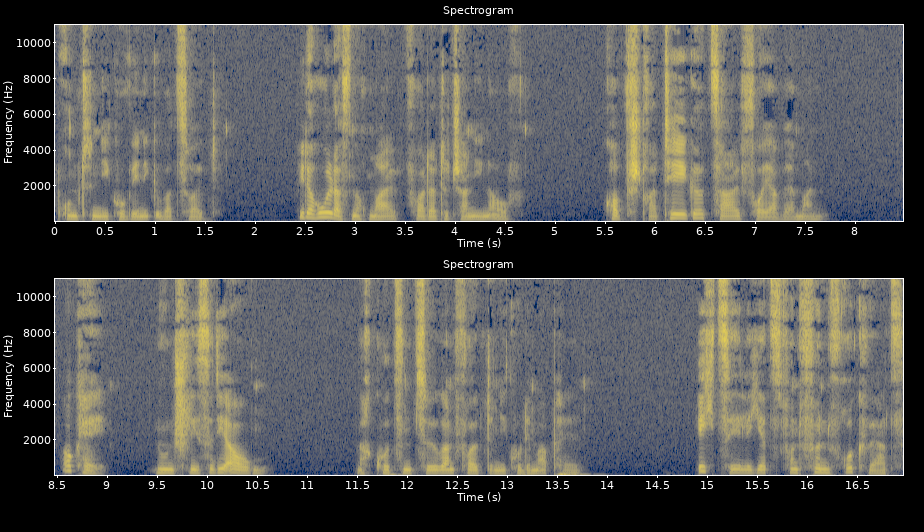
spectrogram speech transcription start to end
brummte Nico wenig überzeugt. Wiederhol das nochmal, forderte Janin auf. Kopf Stratege, Zahl Feuerwehrmann. Okay, nun schließe die Augen. Nach kurzem Zögern folgte Nico dem Appell. Ich zähle jetzt von fünf rückwärts.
